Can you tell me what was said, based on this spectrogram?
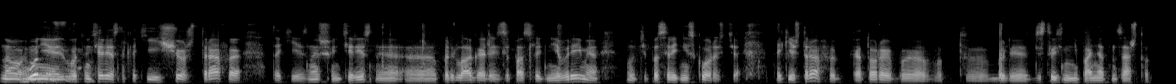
Ну, вот мне вот интересно, какие еще штрафы такие, знаешь, интересные э, предлагались за последнее время, ну, типа средней скорости. Такие штрафы, которые бы вот были действительно непонятно за что.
